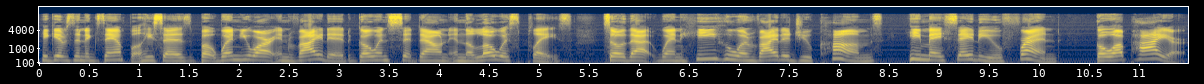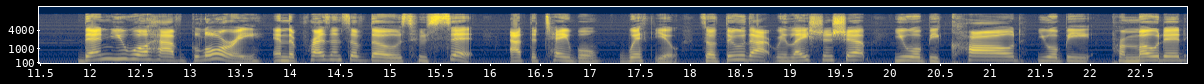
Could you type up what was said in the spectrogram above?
he gives an example. He says, But when you are invited, go and sit down in the lowest place, so that when he who invited you comes, he may say to you, Friend, go up higher. Then you will have glory in the presence of those who sit at the table with you. So, through that relationship, you will be called, you will be promoted,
